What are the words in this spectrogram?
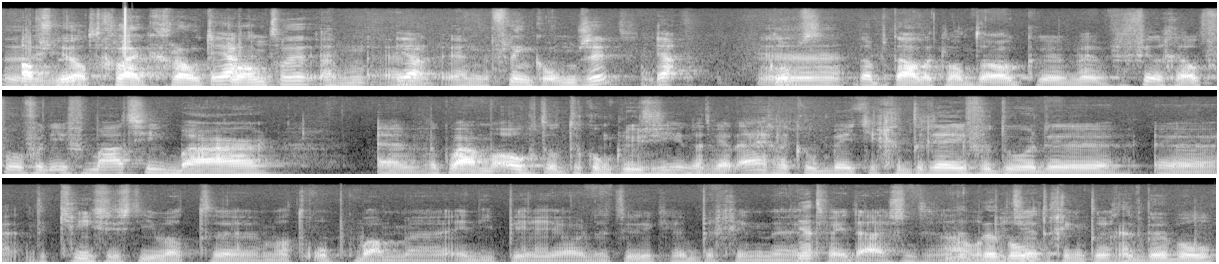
eh, je had gelijk grote Ja. klanten en, en, en flinke omzet. Ja, Klopt, Eh, daar betalen klanten ook eh, we hebben veel geld voor, voor die informatie. Maar eh, we kwamen ook tot de conclusie, en dat werd eigenlijk ook een beetje gedreven door de, eh, de crisis die wat, eh, wat opkwam eh, in die periode natuurlijk. Begin eh, Ja. 2000. En De alle budgetten gingen terug, de bubbel.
